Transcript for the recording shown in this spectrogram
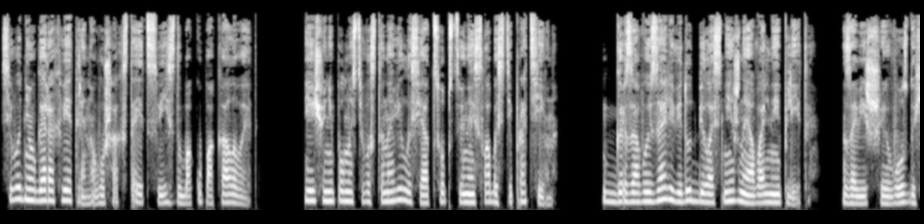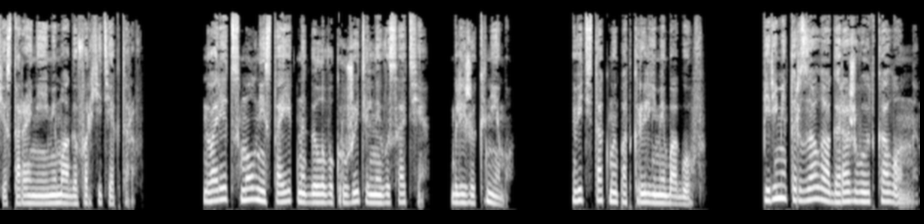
Сегодня в горах ветрено, в ушах стоит свист, в боку покалывает. Я еще не полностью восстановилась, и от собственной слабости противно. К грозовой зале ведут белоснежные овальные плиты, зависшие в воздухе стараниями магов-архитекторов. Дворец молний стоит на головокружительной высоте, ближе к небу. Ведь так мы под крыльями богов. Периметр зала огораживают колонны,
